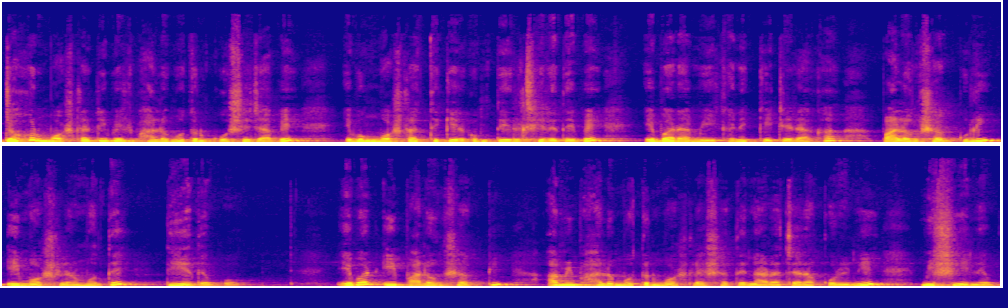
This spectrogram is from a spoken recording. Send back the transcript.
যখন মশলাটি বেশ ভালো মতন কষে যাবে এবং মশলার থেকে এরকম তেল ছেড়ে দেবে, এবার আমি এখানে কেটে রাখা পালং শাকগুলি এই মশলার মধ্যে দিয়ে দেব। এবার এই পালং শাকটি আমি ভালো মতন মশলার সাথে নাড়াচাড়া করে নিয়ে মিশিয়ে নেব।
